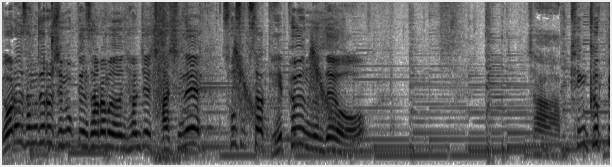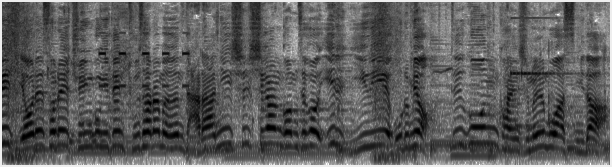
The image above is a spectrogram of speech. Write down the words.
열애 상대로 지목된 사람은 현재 자신의 소속사 대표였는데요. 자, 핑크빛 열애설의 주인공이 된 두 사람은 나란히 실시간 검색어 1, 2위에 오르며 뜨거운 관심을 모았습니다.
